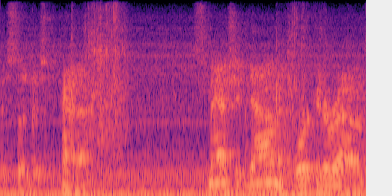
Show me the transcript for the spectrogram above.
Just so just kind of smash it down and work it around.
